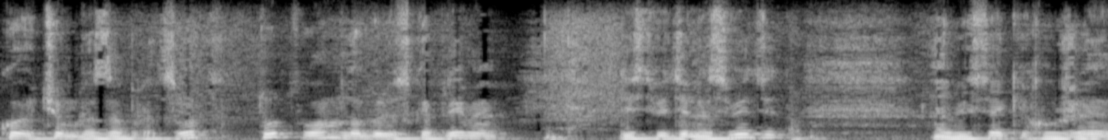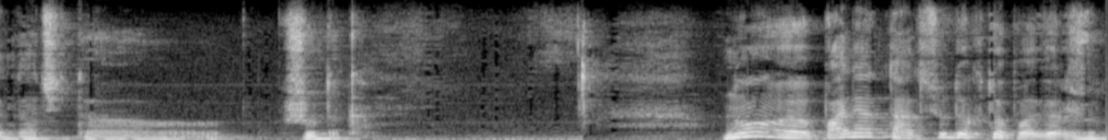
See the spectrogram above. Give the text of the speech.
кое в чем разобраться. Вот тут вам Нобелевская премия действительно светит, без всяких уже, значит, шуток. Ну, э, понятно отсюда, кто повержет,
